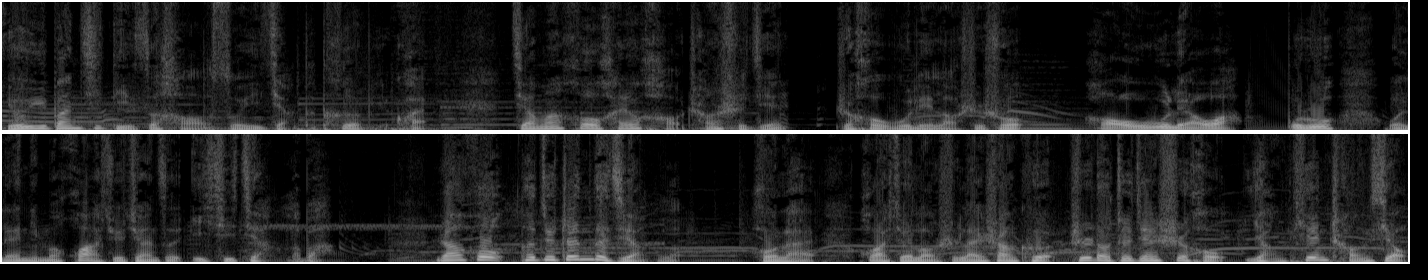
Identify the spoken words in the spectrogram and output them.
由于班级底子好，所以讲的特别快。讲完后还有好长时间。之后物理老师说：“好无聊啊，不如我连你们化学卷子一起讲了吧。”然后他就真的讲了。后来化学老师来上课，知道这件事后仰天长啸：“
